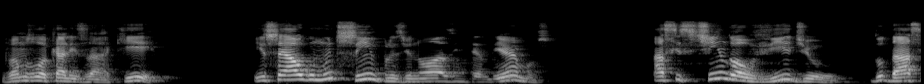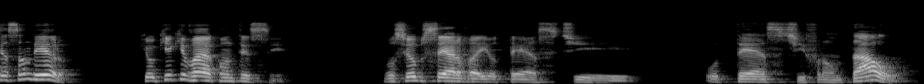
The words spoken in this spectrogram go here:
vamos localizar aqui isso é algo muito simples de nós entendermos assistindo ao vídeo do Dacia Sandero. Que o que, que vai acontecer? Você observa aí o teste o teste frontal,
